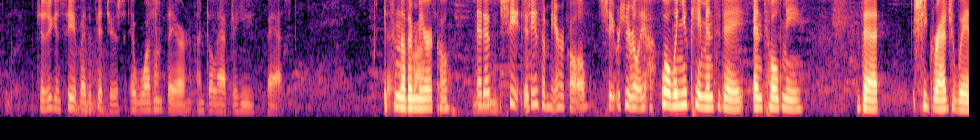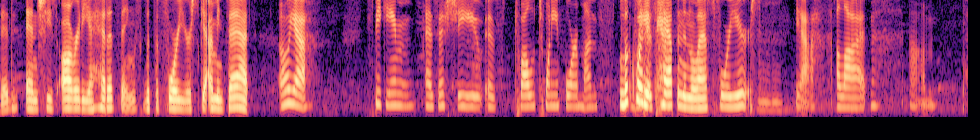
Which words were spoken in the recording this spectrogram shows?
Because you can see it by the pictures. It wasn't there until after he passed. It's another cross. miracle. It is she It's- she's a miracle. She she really is. Well, when you came in today and told me that she graduated and she's already ahead of things with the four year scale, I mean, that, Oh yeah. Speaking as if she is 12 24 months look what way has happened in the last four years. Yeah, a lot. Um,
